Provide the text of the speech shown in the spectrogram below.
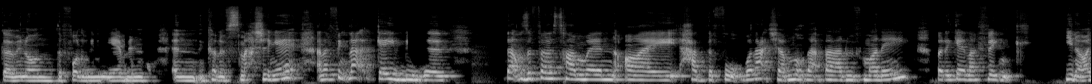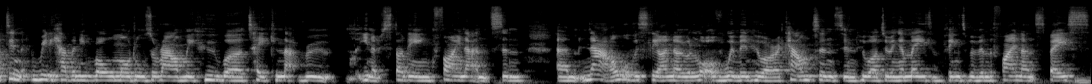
going on the following year and and kind of smashing it. And I think that gave me the that was the first time when I had the thought, well, actually, I'm not that bad with money. But again, I think you know, I didn't really have any role models around me who were taking that route, you know, studying finance. And um, now, obviously, I know a lot of women who are accountants and who are doing amazing things within the finance space.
